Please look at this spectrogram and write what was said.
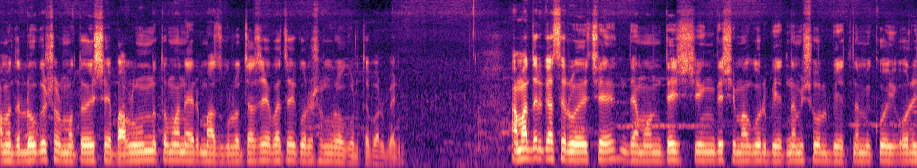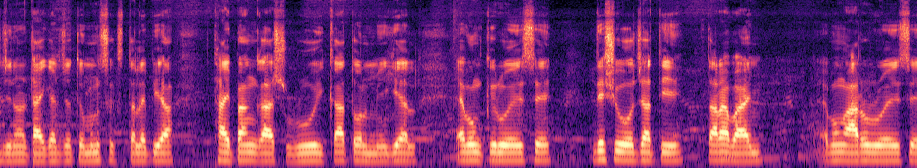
আমাদের লোকেশন মতো এসে ভালো উন্নত মানের মাছগুলো যাচাই বাছাই করে সংগ্রহ করতে পারবেন। আমাদের কাছে রয়েছে যেমন দেশি শিং, দেশি মাগুর, ভিয়েতনামি শোল, ভিয়েতনামি কই অরিজিনাল টাইগার জাতীয় মনুসেক্স, তেলাপিয়া থাইপাঙ্গাস রুই, কাতল, মিগেল এবং কি রয়েছে দেশীয় জাতি, তারাবাইম এবং আরও রয়েছে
